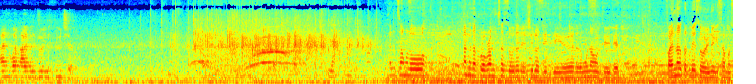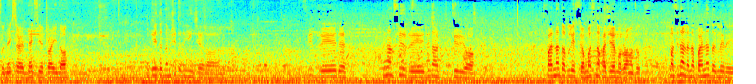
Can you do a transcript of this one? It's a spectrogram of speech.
and what I will do in the future. Hello, ānā tā program tsā sō tā tē shilo tē tē yō tā tā ngū nāng tē tē final tā klē sō yō nē kī sā mā sō next year next year try indā ok tā tam shī tā tā yīng shē lā sī rē tē dī nā sī rē dī nā tī yō final tā klē sō mā sī nā khā shē mā rā ngā tō mā sī nā lā nā final tā klē rē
